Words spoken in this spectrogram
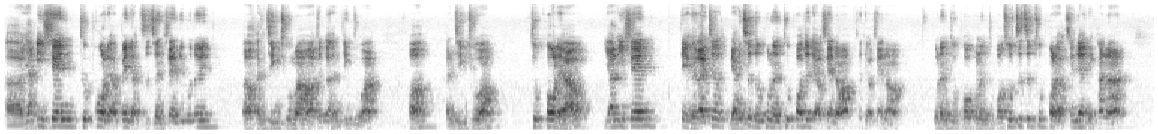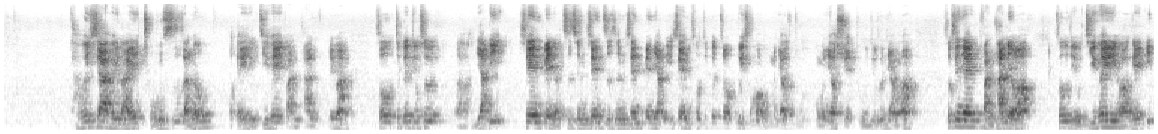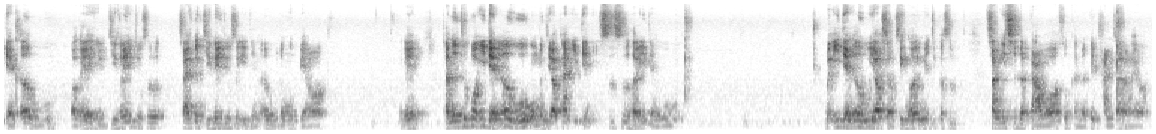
呃，压力线突破了变了支撑线，对不对？啊，很清楚嘛，啊，这个很清楚啊，哦，很清楚哦，突破了压力线跌回来，这两次都不能突破这条线哦，这条线哦。不能突破，不能突破，说这次突破了，现在你看啊，它会下回来重试，然后 OK 有机会反弹，对吗？说这个就是啊压力线变了支撑线，支撑线变压力线，说这个做为什么我们要读，我们要学图就是这样啊。说现在反弹了啊，说有机会 OK 一点二五，OK 有机会就是下一个机会就是一点二五的目标哦。OK 它能突破一点二五，我们就要看一点四四和一点五五。一点二五要小心哦，因为这个是上一次的高哦，说可能会弹上来哦。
